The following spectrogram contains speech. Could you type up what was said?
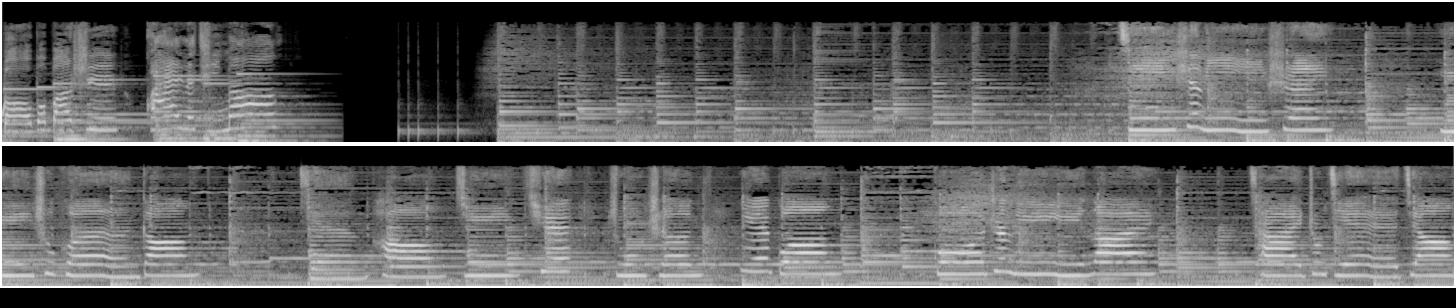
宝宝巴士快乐启蒙。青山绿水，日出昆冈。剑号巨阙，铸成夜光。过阵里来，彩中结将。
